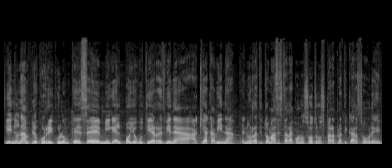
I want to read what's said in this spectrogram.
tiene un amplio currículum que es eh, Miguel Pollo Gutiérrez, viene aquí a cabina, en un ratito más estará con nosotros para platicar sobre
